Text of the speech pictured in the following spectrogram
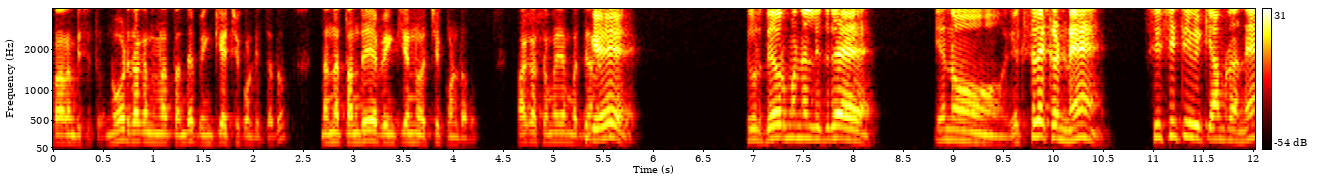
ಪ್ರಾರಂಭಿಸಿತು. ನೋಡಿದಾಗ ನನ್ನ ತಂದೆ ಬೆಂಕಿ ಹಚ್ಚಿಕೊಂಡಿದ್ದರು. ನನ್ನ ತಂದೆಯೇ ಬೆಂಕಿಯನ್ನು ಹಚ್ಚಿಕೊಂಡರು. ಆಗ ಸಮಯ ಮಧ್ಯೆ ಇವ್ರ ದೇವ್ರ ದೇವ್ರ ಮನೇಲಿದ್ರೆ ಏನು ಎಕ್ಸ್ರೇ ಕಣ್ಣೆ ಸಿ ಸಿ ಟಿವಿ ಕ್ಯಾಮ್ರಾನೇ?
